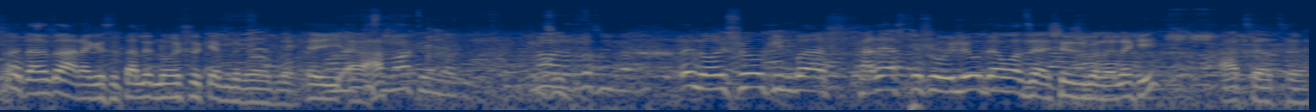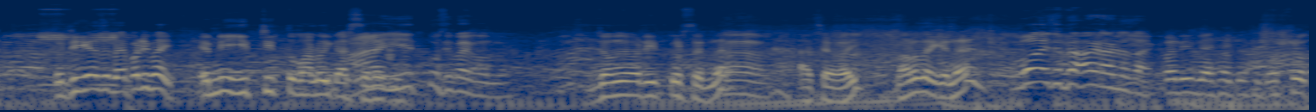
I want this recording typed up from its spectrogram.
আহ, তাহলে তো আর গেছে তাহলে নয়শো কেমনে দেওয়া যায়? এই। ওই নয়শো কিংবা সাড়ে আটশোশো হইলেও দেওয়া যায় শেষ বেলায় নাকি? আচ্ছা আচ্ছা। তো ঠিক আছে ব্যাপারই ভাই এমনি ঈদ টিদ তো ভালোই কাটছে হ্যাঁ, নাকি? ঈদ করছি ভাই বলল জমজমাট ঈদ করছেন না? হ্যাঁ। আচ্ছা ভাই ভালো থাকে না ব্যাপারই দেখাইতেছে দর্শক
